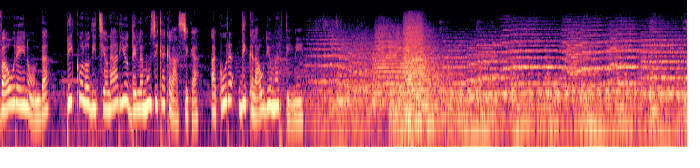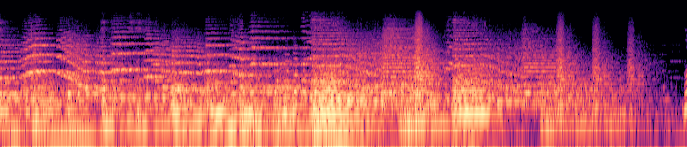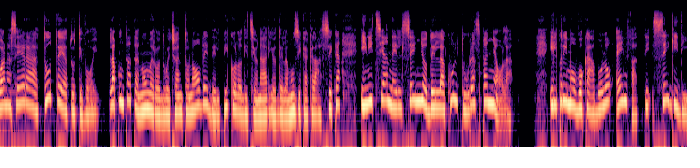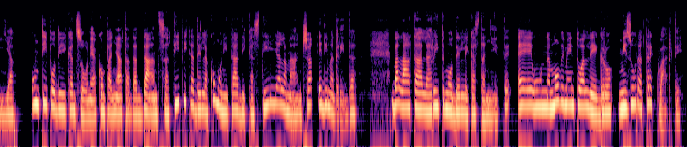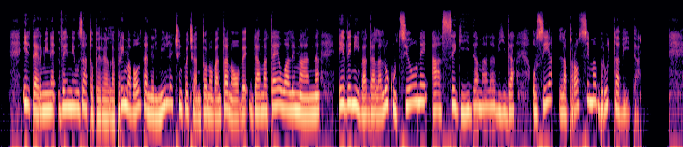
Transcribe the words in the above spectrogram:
Va ora in onda Piccolo dizionario della musica classica a cura di Claudio Martini. Buonasera a tutte e a tutti voi. La puntata numero 209 del piccolo dizionario della musica classica inizia nel segno della cultura spagnola. Il primo vocabolo è infatti seguidilla, un tipo di canzone accompagnata da danza tipica della comunità di Castiglia-La Mancia e di Madrid. Ballata al ritmo delle castagnette, è un movimento allegro, misura tre quarti. Il termine venne usato per la prima volta nel 1599 da Matteo Alemann e veniva dalla locuzione a seguida malavida, ossia la prossima brutta vita.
